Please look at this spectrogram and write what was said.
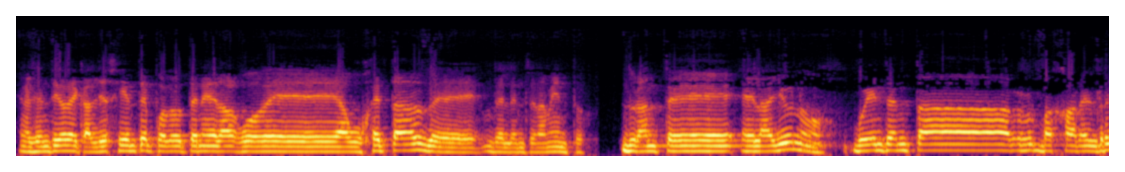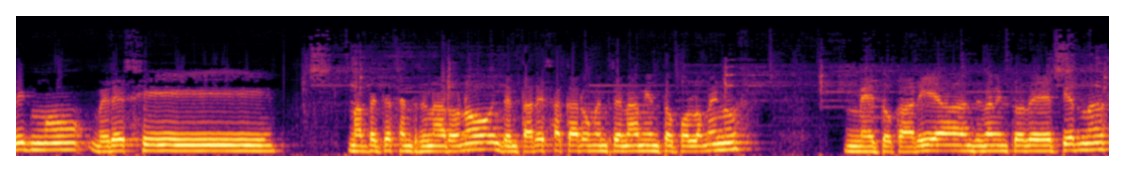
en el sentido de que al día siguiente puedo tener algo de agujetas del entrenamiento. Durante el ayuno voy a intentar bajar el ritmo, veré si me apetece entrenar o no, intentaré sacar un entrenamiento por lo menos. Me tocaría entrenamiento de piernas,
